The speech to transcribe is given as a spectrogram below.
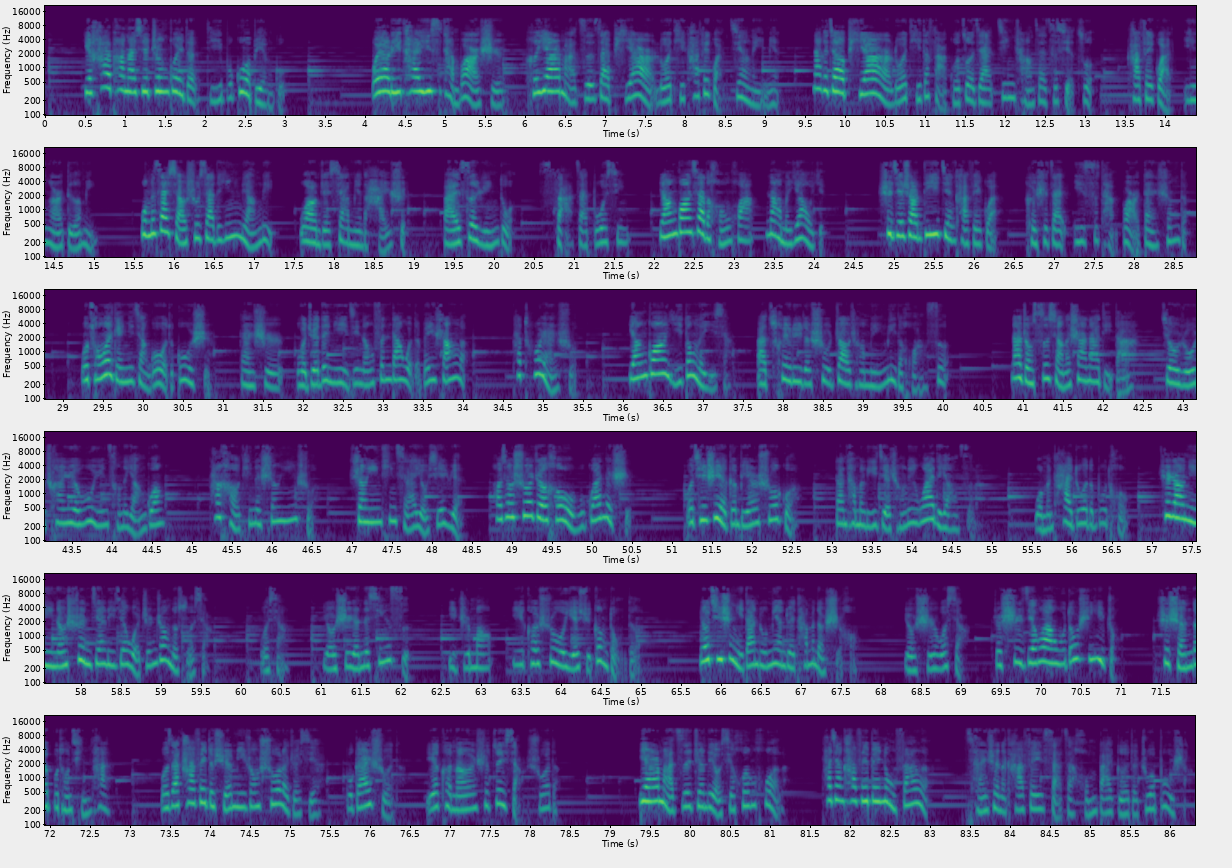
也害怕那些珍贵的敌不过变故。我要离开伊斯坦布尔时，和伊尔马兹在皮埃尔罗提咖啡馆见了一面。那个叫皮埃尔罗提的法国作家经常在此写作，咖啡馆因而得名。我们在小树下的阴凉里望着下面的海水，白色云朵洒在波心，阳光下的红花那么耀眼。世界上第一间咖啡馆。可是，在伊斯坦布尔诞生的。我从未给你讲过我的故事，但是我觉得你已经能分担我的悲伤了。他突然说：“阳光移动了一下，把翠绿的树照成明丽的黄色。那种思想的刹那抵达，就如穿越乌云层的阳光。”他好听的声音说：“声音听起来有些远，好像说着和我无关的事。我其实也跟别人说过，但他们理解成另外的样子了。”我们太多的不同，却让你能瞬间理解我真正的所想。我想，有时人的心思，一只猫、一棵树也许更懂得，尤其是你单独面对他们的时候。有时我想，这世间万物都是一种，是神的不同形态。我在咖啡的玄迷中说了这些不该说的，也可能是最想说的。伊尔马兹真的有些昏惑了，他将咖啡杯弄翻了。残剩的咖啡洒在红白格的桌布上。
